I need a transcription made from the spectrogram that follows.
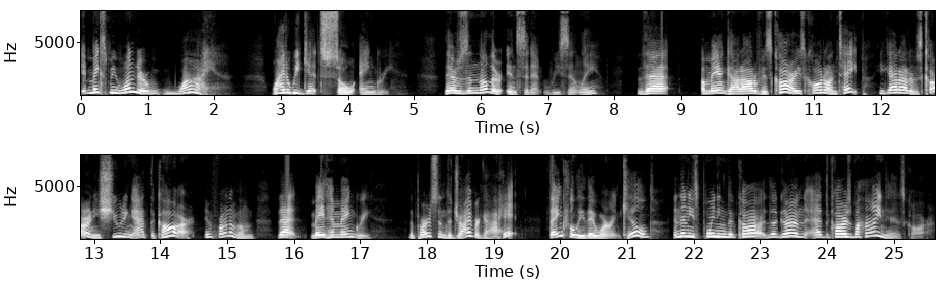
it makes me wonder why. Why do we get so angry? There's another incident recently that a man got out of his car. He's caught on tape. He got out of his car and he's shooting at the car in front of him. That made him angry. The person, the driver, got hit. Thankfully, they weren't killed. And then he's pointing the car, the gun at the cars behind his car.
